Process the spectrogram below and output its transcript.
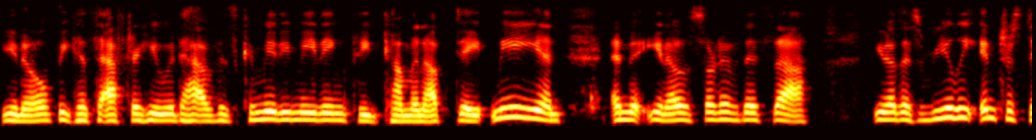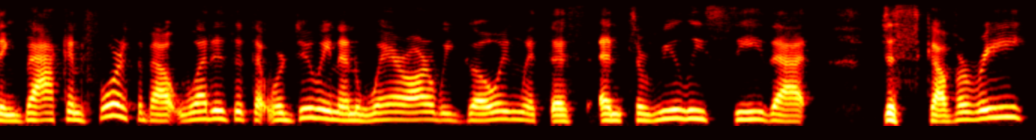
you know, because after he would have his committee meetings, he'd come and update me and and you know, sort of this uh, you know, this really interesting back and forth about what is it that we're doing and where are we going with this and to really see that discovery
